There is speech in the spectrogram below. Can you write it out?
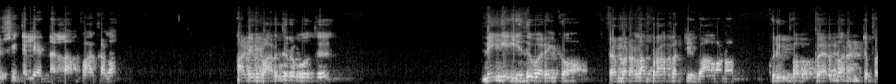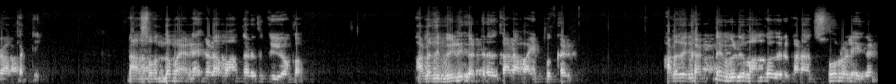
விஷயங்கள் என்னெல்லாம் பார்க்கலாம்? அப்படி பார்க்கிற போது நீங்க இது வரைக்கும் ரொம்ப நல்லா ப்ராப்பர்ட்டி வாங்கணும். குறிப்பா பெர்மனண்ட் ப்ராப்பர்ட்டி நான் சொந்தமா இடங்களை வாங்குறதுக்கு யோகம். அல்லது வீடு கட்டுறதுக்கான வாய்ப்புகள் அல்லது கட்டின வீடு வாங்குவதற்கான சூழ்நிலைகள்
